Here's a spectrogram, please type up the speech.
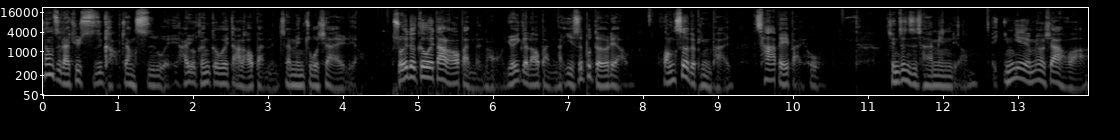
这样子来去思考，这样思维，还有跟各位大老板们在那边坐下来聊。所谓的各位大老板们哦，有一个老板他也是不得了，黄色的品牌差北百货，前阵子才面聊，营业有没有下滑？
